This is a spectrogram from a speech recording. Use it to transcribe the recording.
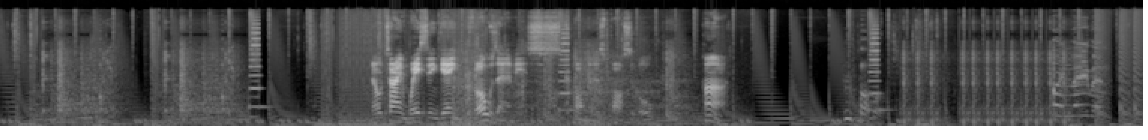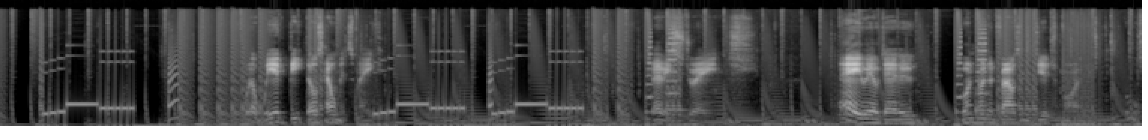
No time wasting getting those enemies as common as possible. Huh. What a weird beat those helmets make. Very strange. Hey, Real Dehu. 100,000 Deutschmark. Ooh.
